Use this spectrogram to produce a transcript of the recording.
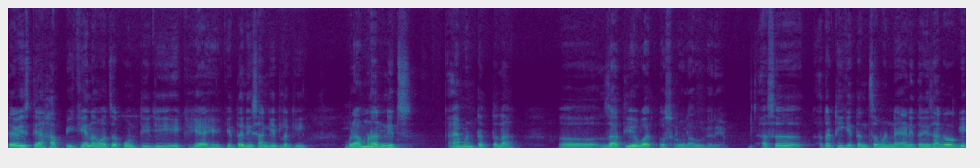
त्यावेळेस त्या हा पी के नावाचा कोणती जी एक हे आहे की त्यांनी सांगितलं की ब्राह्मणांनीच काय म्हणतात त्याला जातीयवाद पसरवला वगैरे. असं आता ठीक आहे त्यांचं म्हणणं आहे. आणि त्यांनी सांगावं की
